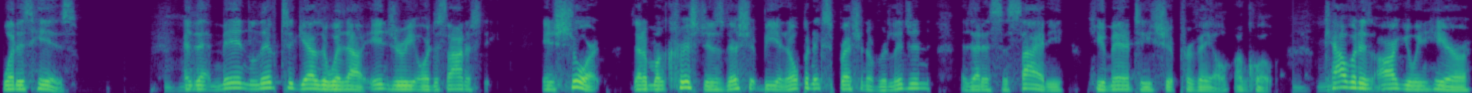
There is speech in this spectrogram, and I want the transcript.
what is his mm-hmm. and that men live together without injury or dishonesty. In short, that among Christians there should be an open expression of religion and that in society humanity should prevail. Unquote. Mm-hmm. Calvin is arguing here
